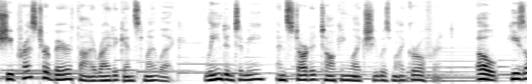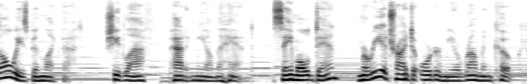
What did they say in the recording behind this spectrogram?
She pressed her bare thigh right against my leg, leaned into me, and started talking like she was my girlfriend. Oh, he's always been like that. She'd laugh, patting me on the hand. Same old Dan? Maria tried to order me a rum and coke,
